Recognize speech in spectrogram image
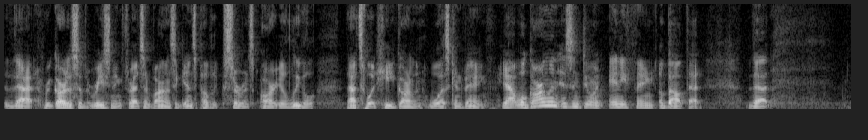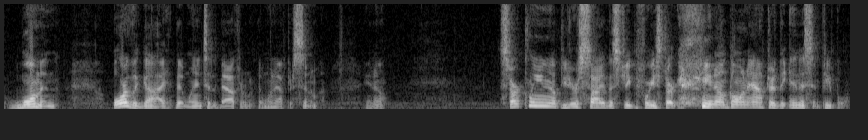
that regardless of the reasoning, threats and violence against public servants are illegal. That's what he, Garland, was conveying. Yeah, well, Garland isn't doing anything about that that woman or the guy that went into the bathroom that went after Sinema, you know. Start cleaning up your side of the street before you start, you know, going after the innocent people.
